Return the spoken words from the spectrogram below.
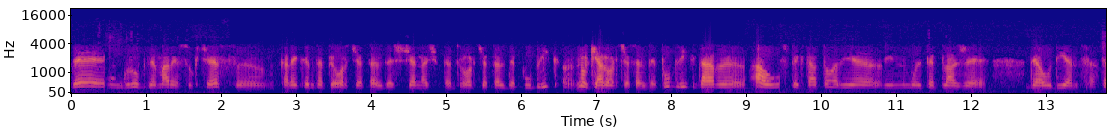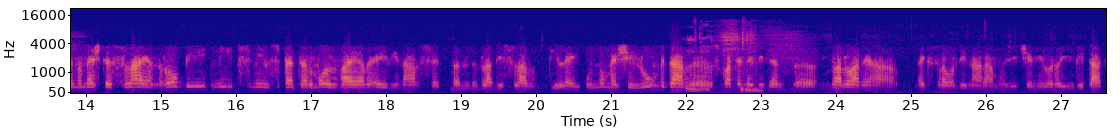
de un grup de mare succes uh, care cântă pe orice fel de scenă și pentru orice fel de public. Uh, nu chiar orice fel de public, dar uh, au spectatori din multe plaje de audiență. Se numește Sly and Robbie meets Nils Peter Molvaier, Eileen Arset and Vladislav Delay. Un nume și lung, dar da. scoate în evidență valoarea extraordinară a muzicienilor invitați.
